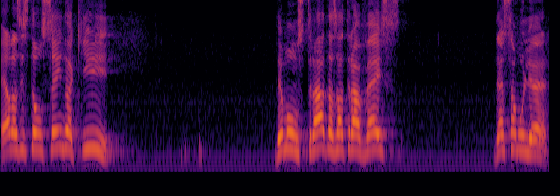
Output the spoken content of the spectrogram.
elas estão sendo aqui demonstradas através dessa mulher.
